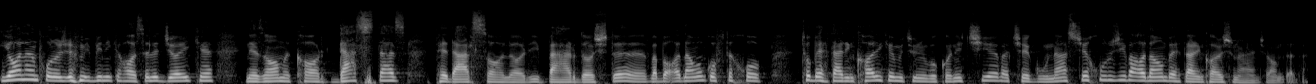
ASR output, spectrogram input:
یا پروژه می‌بینی که حاصل جایی که نظام کار دست از پدر سالاری برداشته و به آدما گفته خب تو بهترین کاری که می‌تونی بکنی چیه و چگونه است؟ چه خروجی؟ و آدما بهترین کارشون رو انجام دادن.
